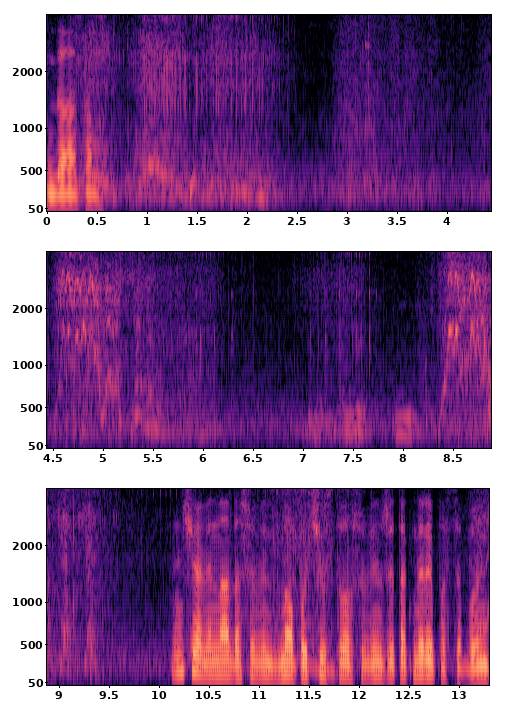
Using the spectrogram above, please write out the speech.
Да, там. Нічого, він треба, щоб він дно почувствував, щоб він вже так не рипався, бо він,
